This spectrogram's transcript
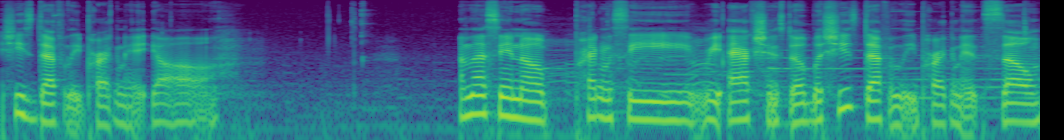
She's definitely pregnant y'all I'm not seeing no pregnancy reactions though, but she's definitely pregnant. So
